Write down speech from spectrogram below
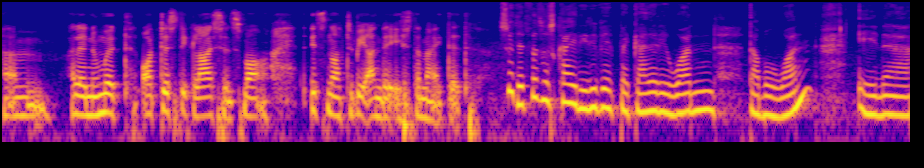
Ehm um, hulle noem dit artistic license maar it's not to be underestimated. So dit was ons kuier hierdie week by Gallery 111 en uh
